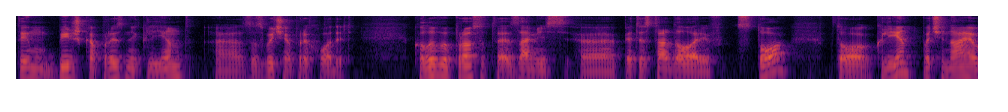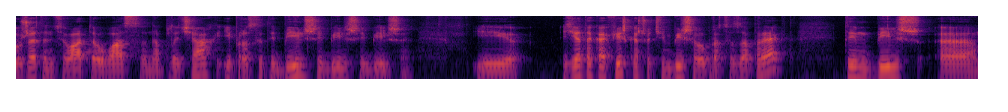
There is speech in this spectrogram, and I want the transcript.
тим більш капризний клієнт е, зазвичай приходить. Коли ви просите замість е, 500 доларів 100, то клієнт починає вже танцювати у вас на плечах і просити більше, більше, більше. І є така фішка, що чим більше ви просите за проект, тим більш е,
